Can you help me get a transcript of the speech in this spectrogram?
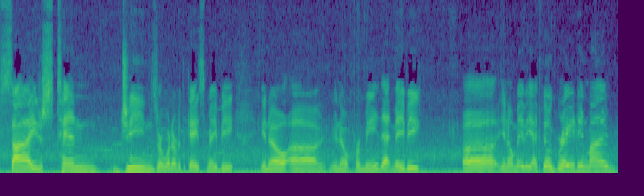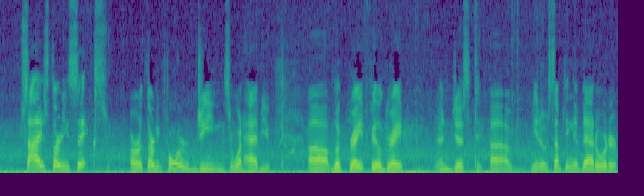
size 10 jeans or whatever the case may be. You know, uh, you know, for me that may be, uh, you know, maybe I feel great in my size 36 or 34 jeans or what have you. Uh, look great, feel great, and just uh, you know something of that order.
